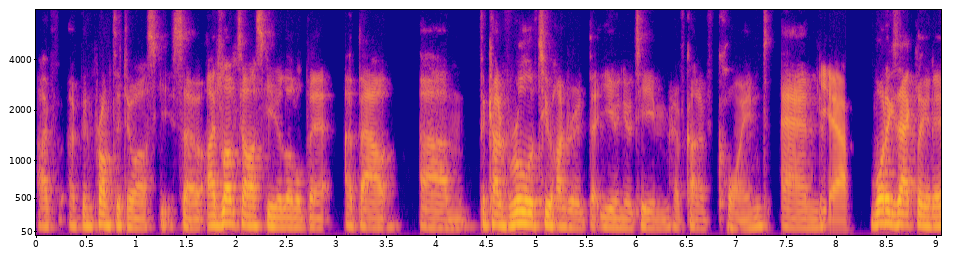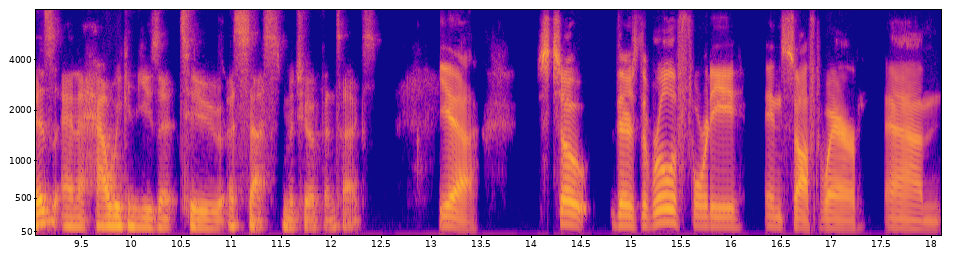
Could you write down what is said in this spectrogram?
I've I've been prompted to ask you, so I'd love to ask you a little bit about um, the kind of rule of 200 that you and your team have kind of coined, and yeah, what exactly it is, and how we can use it to assess mature fintechs. Yeah, so there's the rule of 40 in software, um,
